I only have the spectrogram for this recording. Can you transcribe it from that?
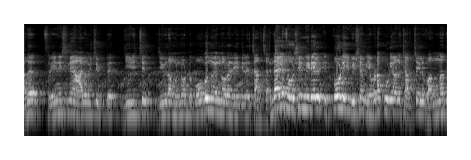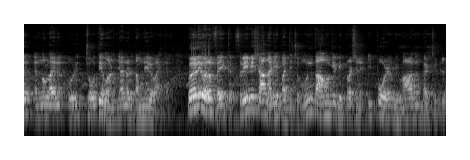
അത് ശ്രീനിഷിനെ ആലോചിച്ചിട്ട് ജീവിച്ച് ജീവിതം മുന്നോട്ട് പോകുന്നു എന്നുള്ള രീതിയിൽ ചർച്ച. എന്തായാലും സോഷ്യൽ മീഡിയയിൽ ഇപ്പോൾ ഈ വിഷയം എവിടെ കൂടിയാണ് ചർച്ചയിൽ വന്നത് എന്നുള്ളതിന് ഒരു ചോദ്യമാണ്. ഞാനൊരു തമ്മനയിൽ വായിക്കാം. പേളി വെറും ഫേക്ക് ശ്രീനിഷ് ആ നടിയെ പറ്റിച്ചു. മുൻ കാമുകി ഡിപ്രഷന് ഇപ്പോഴും വിവാഹം കഴിച്ചിട്ടില്ല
